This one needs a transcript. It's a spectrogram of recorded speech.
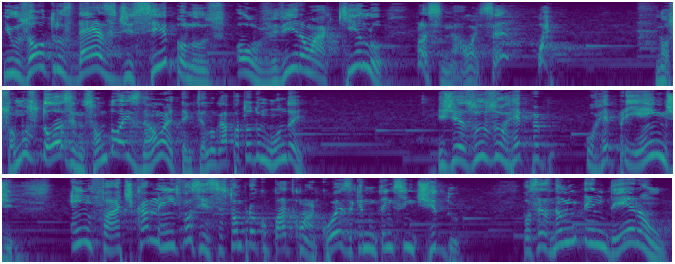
E os outros dez discípulos ouviram aquilo e falaram assim: não, isso é. Ué, nós somos doze, não são dois, não. Tem que ter lugar para todo mundo aí. E Jesus o, o repreende enfaticamente. Falou assim: vocês estão preocupados com uma coisa que não tem sentido. Vocês não entenderam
